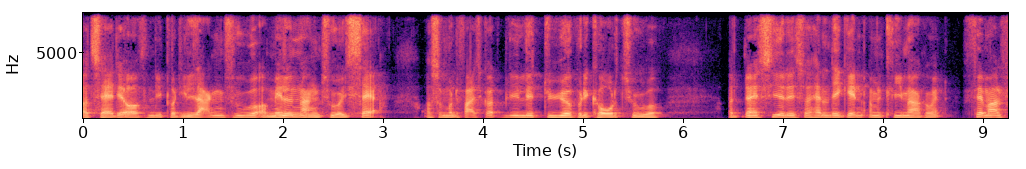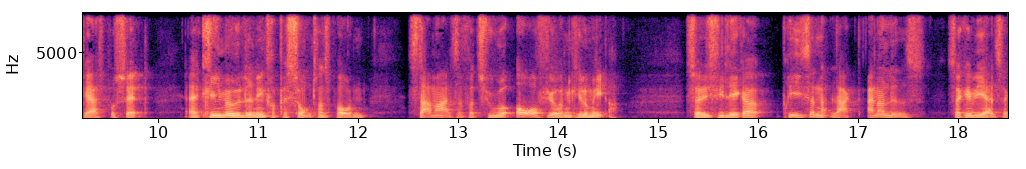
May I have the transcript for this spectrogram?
at tage det offentlige på de lange ture og mellemlange ture især, og så må det faktisk godt blive lidt dyrere på de korte ture. Og når jeg siger det, så handler det igen om et klimaargument. 75 procent af klimaudledningen fra persontransporten stammer altså fra ture over 14 km. Så hvis vi lægger priserne lagt anderledes, så kan vi altså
